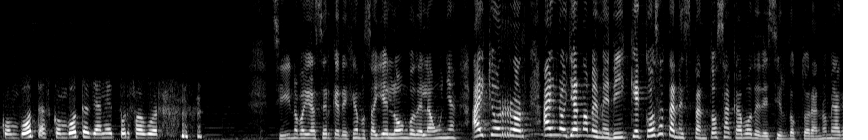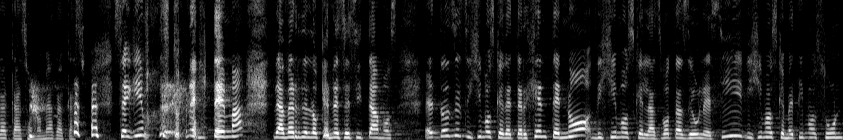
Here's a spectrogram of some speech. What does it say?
con botas, con botas, Janet, por favor. Sí, no vaya a ser que dejemos ahí el hongo de la uña. ¡Ay, qué horror! ¡Ay, no, ya no me medí! ¡Qué cosa tan espantosa acabo de decir, doctora! No me haga caso, no me haga caso. Seguimos con el tema de a ver de lo que necesitamos. Entonces dijimos que detergente no, dijimos que las botas de hule sí, dijimos que metimos un,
